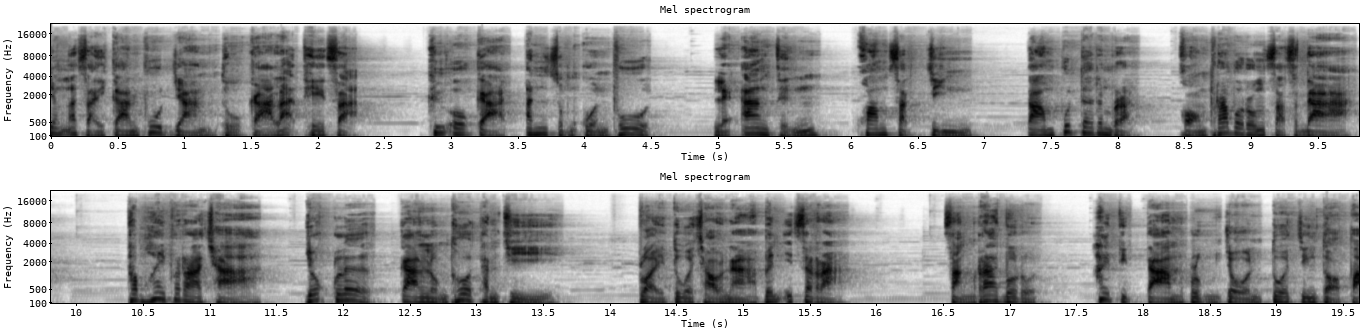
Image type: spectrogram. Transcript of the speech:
ยังอาศัยการพูดอย่างถูกกาละเทศะ คือโอกาสอันสมควรพูด และอ้างถึงความสัตย์จริงตามพุทธดำรัสของพระบรมศาสดาทำให้พระราชายกเลิกการลงโทษทันที ปล่อยตัวชาวนาเป็นอิสระ สั่งราชบุรุษให้ติดตามกลุ่มโจรตัวจริงต่อไป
